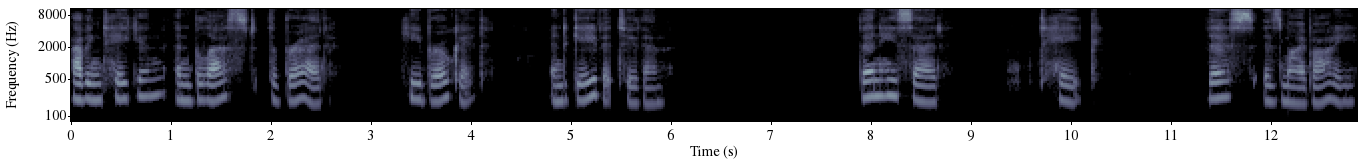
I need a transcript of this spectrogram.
Having taken and blessed the bread, he broke it and gave it to them. Then he said, Take, this is my body.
